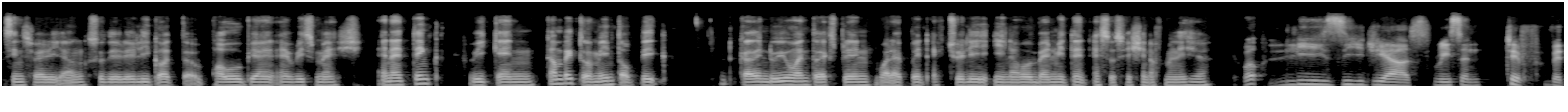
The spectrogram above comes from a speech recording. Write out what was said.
since very young, so they really got the power behind every smash. And I think we can come back to our main topic. Karan, do you want to explain what happened actually in our Badminton Association of Malaysia? Well, Lee Zii Jia's recent tiff with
